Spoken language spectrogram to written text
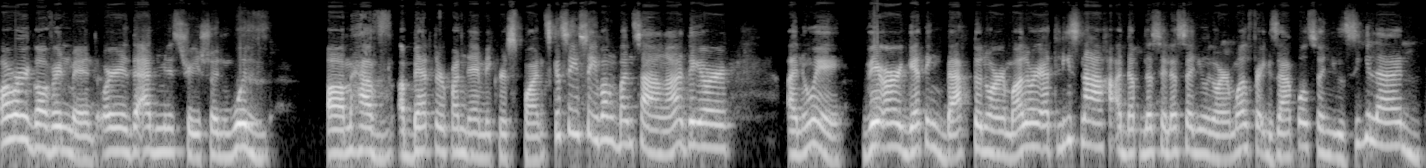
our government or the administration would um, have a better pandemic response. Kasi sa ibang bansa nga, they are ano eh, they are getting back to normal or at least nakaka-adapt na sila sa new normal. For example, sa New Zealand.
